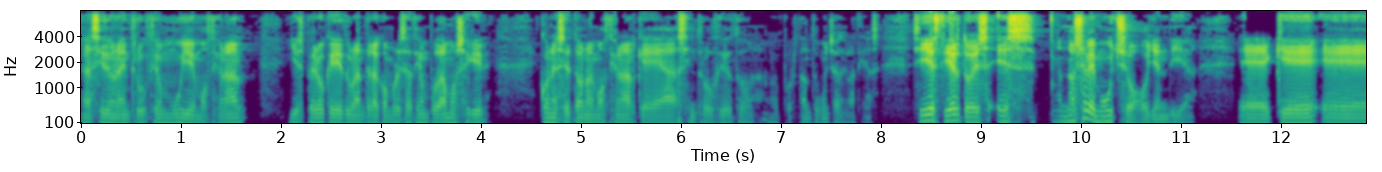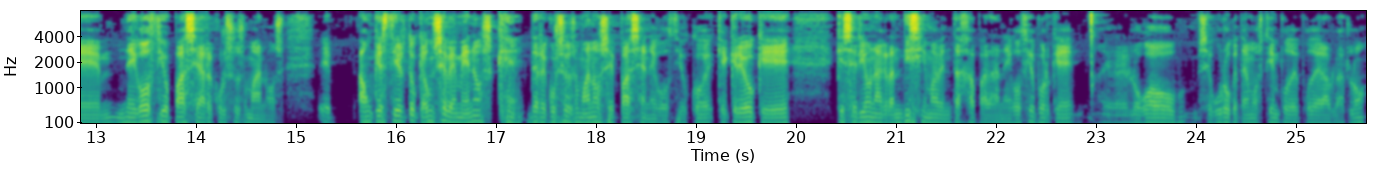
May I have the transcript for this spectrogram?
Ha sido una introducción muy emocional y espero que durante la conversación podamos seguir con ese tono emocional que has introducido tú. Por tanto, muchas gracias. Sí, es cierto, es, es no se ve mucho hoy en día. Eh, que eh, negocio pase a recursos humanos. Eh, aunque es cierto que aún se ve menos que de recursos humanos se pase a negocio, que creo que, sería una grandísima ventaja para negocio porque luego seguro que tenemos tiempo de poder hablarlo,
